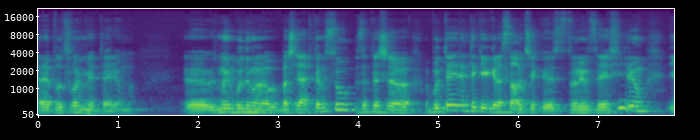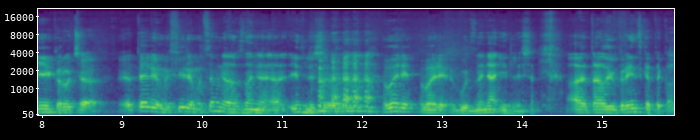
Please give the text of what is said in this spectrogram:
е, платформі Ethereum. Е, Ми будемо башляти камсу за те, що Бутерін такий красавчик створив цей ефіріум. І, коротше, Ethereum, ефіріум, це мене знання е, е, very, very good, знання English. А, Та й українська також.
